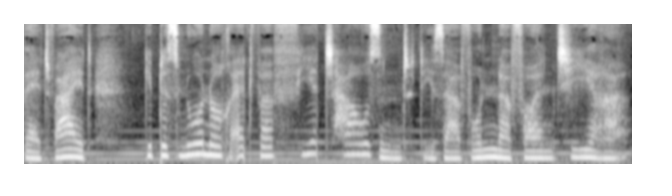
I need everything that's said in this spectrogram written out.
Weltweit gibt es nur noch etwa 4000 dieser wundervollen Tiere.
